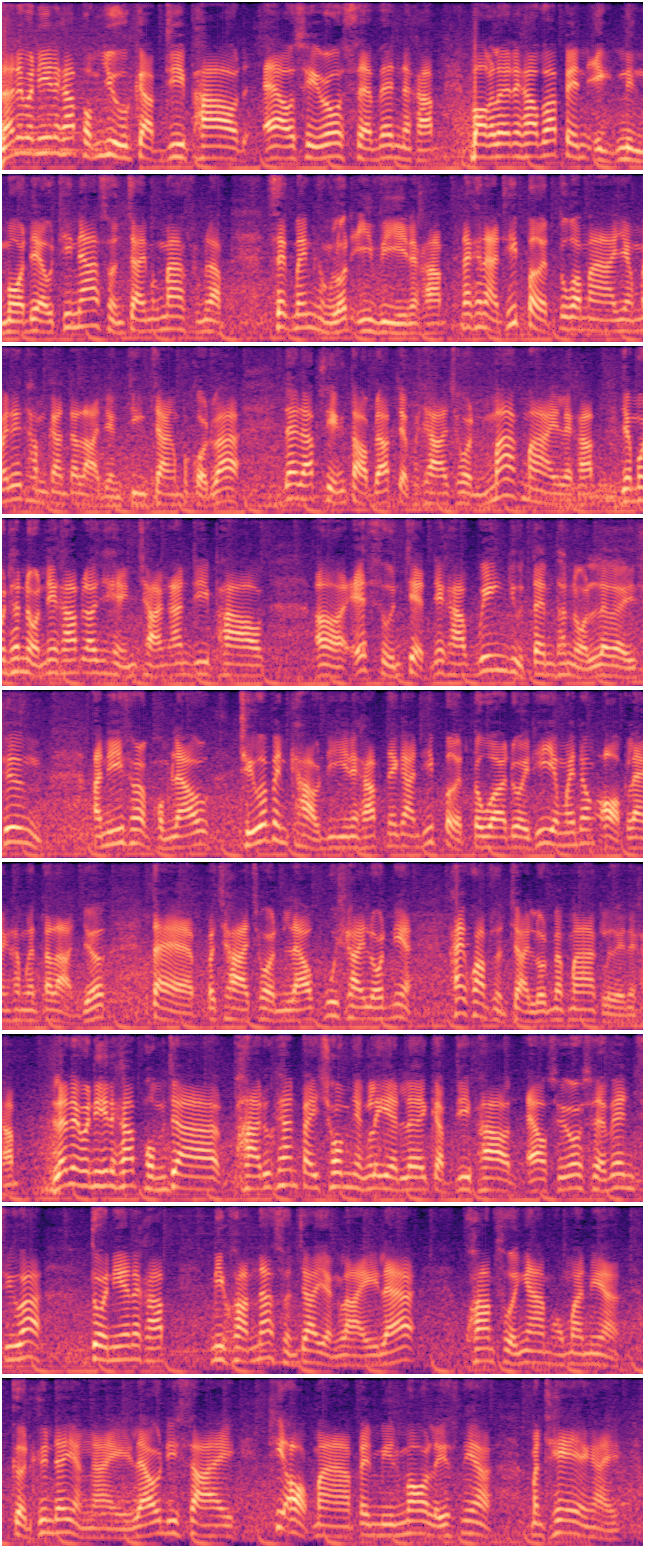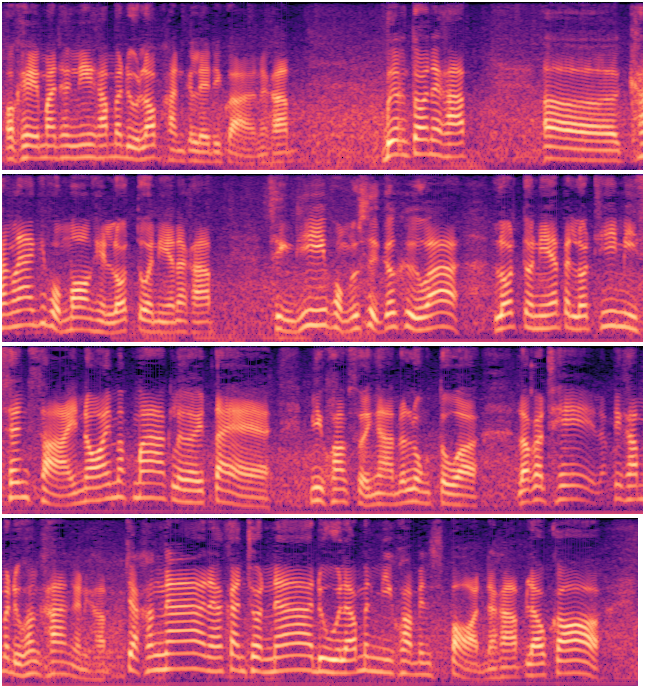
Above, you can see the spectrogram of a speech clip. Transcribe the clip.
และในวันนี้นะครับผมอยู่กับ g p o w L07 นะครับ บอกเลยนะครับว่าเป็นอีกหนึ่งโมเดลที่น่าสนใจมาก ๆสำหรับเซกเมนต์ของรถ EV นะครับ ในขณะที่เปิดตัวมายังไม่ได้ทำการตลาดอย่างจริงจัง ปรากฏว่าได้รับเสียงตอบรับจากประชาชนมากมายเลยครับ อย่างบนถนนเนี่ยครับเราจะเห็นฉางอัน g p o w เอ่อ S07 เนี่ยครับวิ่งอยู่เต็มถนนเลย ซึ่งอันนี้สำหรับผมแล้วถือว่าเป็นข่าวดีนะครับในการที่เปิดตัวโดยที่ยังไม่ต้องออกแรงทำการตลาดเยอะ แต่ประชาชนแล้วผู้ใช้รถเนี่ย ให้ความสนใจรถมาก ๆ เลยนะครับ และในวันนี้นะครับผมจะพาทุกท่านไปชมอย่างละเอียดเลยกับ d p o w L07 ซิว่าตัวนี้นะครับมีความน่าสนใจอย่างไรและความสวยงามของมันเนี่ยเกิดขึ้นได้อย่างไรแล้วดีไซน์ที่ออกมาเป็นมินิมอลลิสเนี่ยมันเท่ยังไง โอเค มาทางนี้ครับมาดูรอบคันกันเลยดีกว่านะครับ เบื้องต้นนะครับครั้งแรกที่ผมมองเห็นรถตัวนี้นะครับ สิ่งที่ผมรู้สึกก็คือว่ารถตัวนี้เป็นรถที่มีเส้นสายน้อยมากๆเลย แต่มีความสวยงามและลงตัว แล้วก็เท่แล้วนี่ครับมาดูข้างๆกันครับ จากข้างหน้านะกันชนหน้าดูแล้วมันมีความเป็นสปอร์ตนะครับแล้วก็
